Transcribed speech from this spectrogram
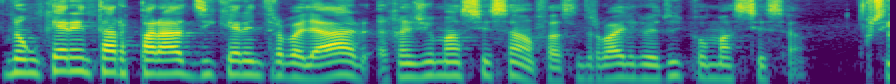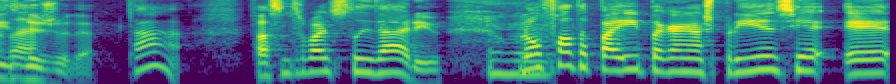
não querem estar parados e querem trabalhar, arranjem uma associação, façam um trabalho gratuito para uma associação. Preciso Claro. Uhum. de ajuda. Tá. Façam um trabalho solidário. Não falta para aí para ganhar experiência, é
